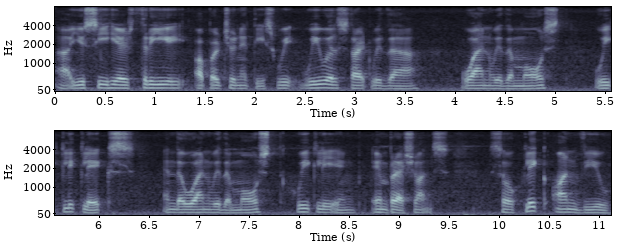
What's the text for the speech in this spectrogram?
uh, you see here three opportunities. We, we will start with the one with the most weekly clicks and the one with the most weekly im- impressions. So click on view.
